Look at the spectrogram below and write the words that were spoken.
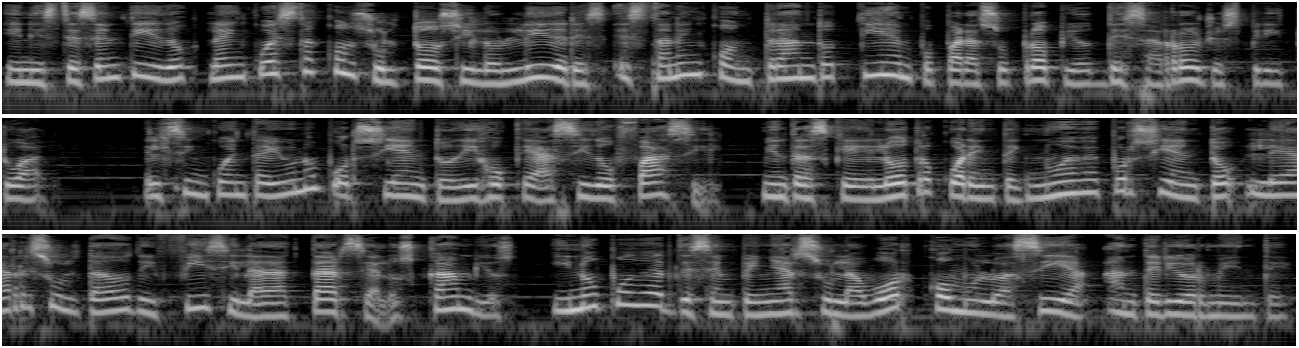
En este sentido, la encuesta consultó si los líderes están encontrando tiempo para su propio desarrollo espiritual. El 51% dijo que ha sido fácil, mientras que el otro 49% le ha resultado difícil adaptarse a los cambios y no poder desempeñar su labor como lo hacía anteriormente.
